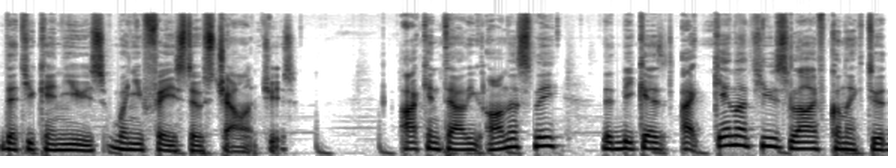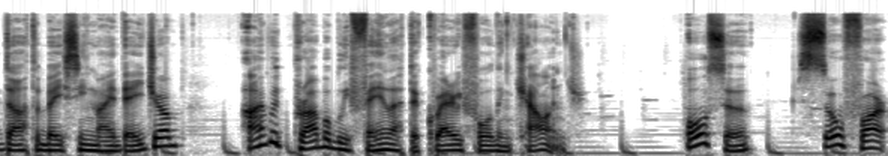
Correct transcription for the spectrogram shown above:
that you can use when you face those challenges. I can tell you honestly that because I cannot use Live Connect to a database in my day job, I would probably fail at the query folding challenge. Also, so far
